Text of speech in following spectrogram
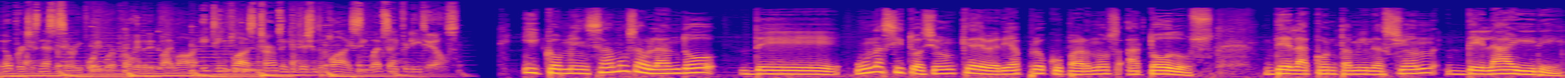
No purchase necessary. Void where prohibited by law. 18 plus terms and conditions apply. See website for details. Y comenzamos hablando de una situación que debería preocuparnos a todos, de la contaminación del aire.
